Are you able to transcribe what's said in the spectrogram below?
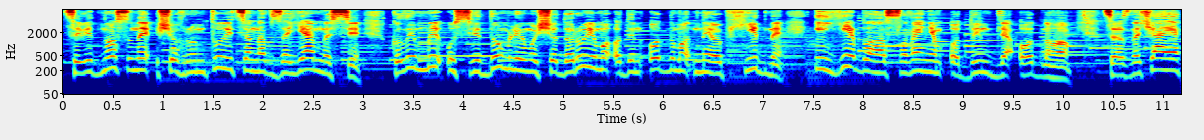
це відносини, що ґрунтуються на взаємності, коли ми усвідомлюємо, що даруємо один одному необхідне і є благословенням один для одного. Це означає,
